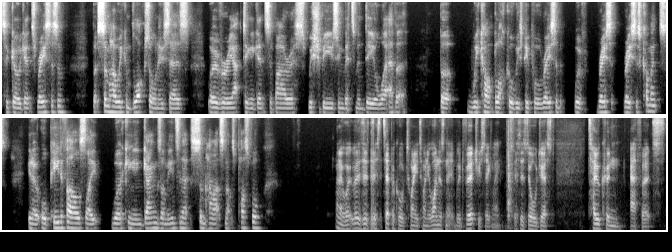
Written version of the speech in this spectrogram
to go against racism, but somehow we can block someone who says we're overreacting against a virus. We should be using vitamin D or whatever, but we can't block all these people racist with race, racist comments, you know, or paedophiles like working in gangs on the internet. Somehow that's not possible. I know this is this is typical 2021, isn't it? With virtue signaling, this is all just token efforts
